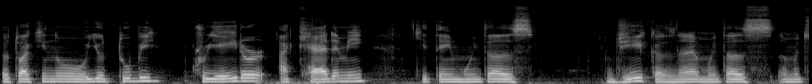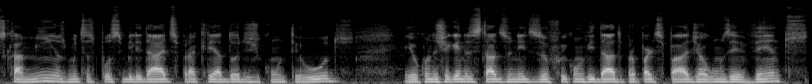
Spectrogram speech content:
eu estou aqui no YouTube Creator Academy, que tem muitas dicas, né? Muitas, muitos caminhos, muitas possibilidades para criadores de conteúdos. Eu, quando cheguei nos Estados Unidos, eu fui convidado para participar de alguns eventos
